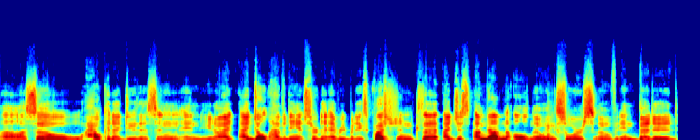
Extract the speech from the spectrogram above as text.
Uh, so how could I do this? And, and you know, I, I don't have an answer to everybody's question because I, I just, I'm not an all-knowing source of embedded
